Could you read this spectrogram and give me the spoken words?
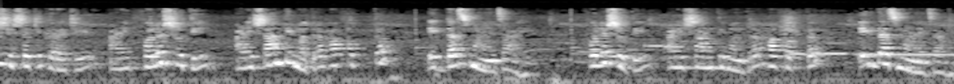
शिष्याची करायची आणि फलश्रुती आणि शांती मंत्र हा फक्त एकदाच म्हणायचा आहे. फलश्रुती आणि शांती मंत्र हा फक्त एकदाच म्हणायचा आहे.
